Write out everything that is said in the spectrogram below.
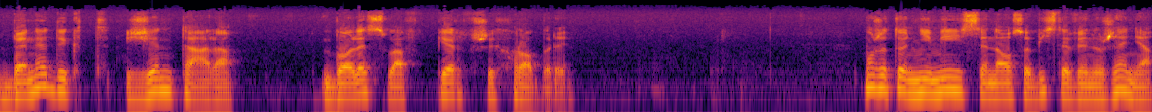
Benedykt Ziętara Bolesław I Chrobry Może to nie miejsce na osobiste wynurzenia,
